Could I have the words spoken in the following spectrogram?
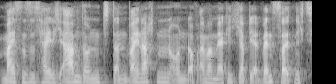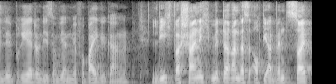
meistens ist Heiligabend und dann Weihnachten und auf einmal merke ich, ich habe die Adventszeit nicht zelebriert und die ist irgendwie an mir vorbeigegangen. Liegt wahrscheinlich mit daran, dass auch die Adventszeit,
